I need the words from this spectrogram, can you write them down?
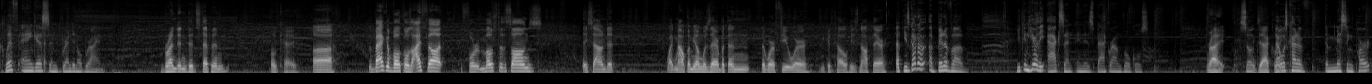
Cliff Angus and Brendan O'Brien. Brendan did step in. Okay. Uh, the backup vocals. I thought for most of the songs, they sounded like Malcolm Young was there, but then there were a few where you could tell he's not there. He's got a, a bit of a. You can hear the accent in his background vocals. right. So Exactly. that was kind of the missing part,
